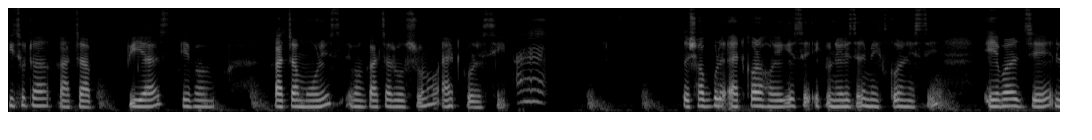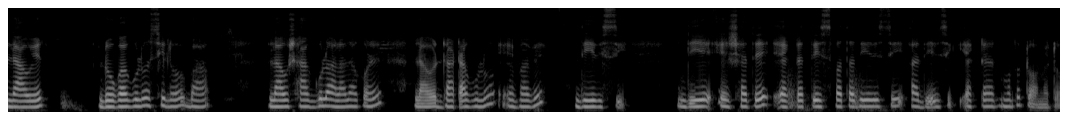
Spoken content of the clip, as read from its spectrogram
কিছুটা কাঁচা পেঁয়াজ এবং কাঁচা মরিচ এবং কাঁচা রসুনও অ্যাড করেছি। তো সবগুলো অ্যাড করা হয়ে গেছে, একটু নেড়ে চেড়ে মিক্স করে নিচ্ছি। এবার যে লাউয়ের ডোগাগুলো ছিল বা লাউ শাকগুলো আলাদা করে লাউয়ের ডাটাগুলো এভাবে দিয়ে দিচ্ছি। দিয়ে এর সাথে একটা তেজপাতা দিয়ে দিচ্ছি আর দিয়ে দিচ্ছি একটার মতো টমেটো।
